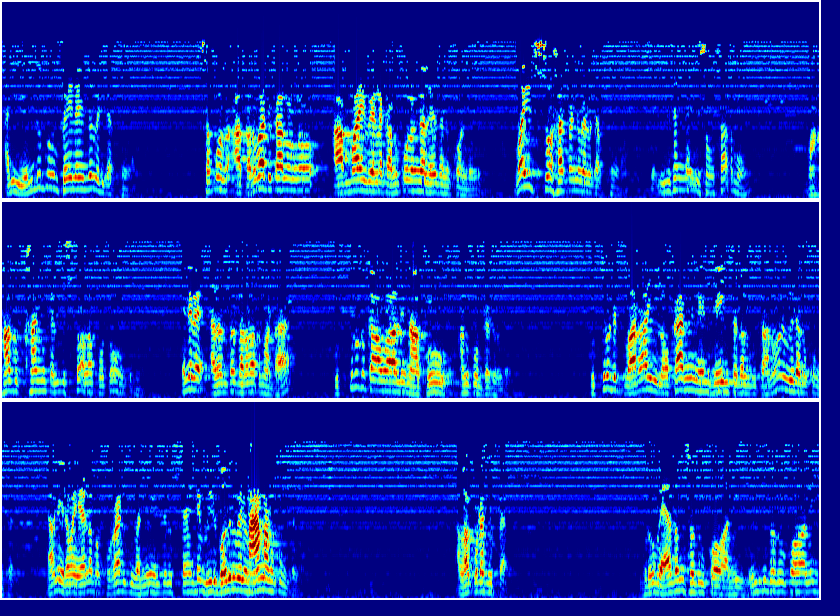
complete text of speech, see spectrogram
అది ఎందుకు ఫెయిల్ అయిందో వీడికి అర్థం కాదు. సపోజ్ ఆ తరువాతి కాలంలో ఆ అమ్మాయి వీళ్ళకి అనుకూలంగా లేదనుకోండి వైఫ్ సో హ్యాపెండ్ వీళ్ళకి అర్థం కాదు. ఈ విధంగా ఈ సంసారము మహాదుఖాన్ని కలిగిస్తూ అలా పోతూ ఉంటుంది. ఎనివే అదంతా తర్వాత మాట పుత్రుడు కావాలి నాకు అనుకుంటాడు పుత్రుడి ద్వారా ఈ లోకాన్ని నేను జయించగలుగుతాను అని వీడు అనుకుంటాడు. కానీ ఇరవై ఏళ్ళ కుర్రాడికి ఇవన్నీ ఏం తెలుస్తాయంటే వీడి బదులు వీళ్ళ నాన్న అనుకుంటాడు. అలా కూడా చెప్పారు. ఇప్పుడు వేదం చదువుకోవాలి. ఎందుకు చదువుకోవాలి?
